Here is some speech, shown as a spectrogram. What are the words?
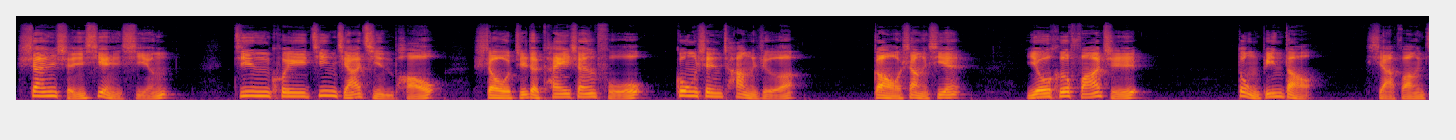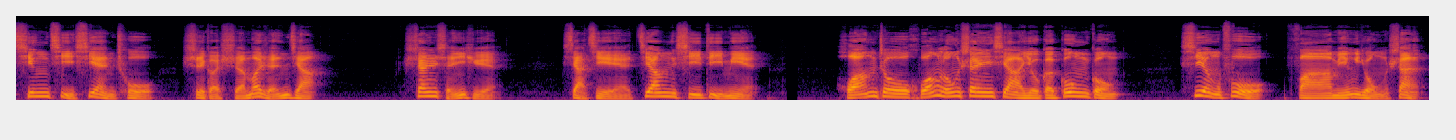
山神现形，金盔金甲锦袍，手执着开山斧，躬身唱惹，告上仙有何法旨？洞宾道。下方清气现处是个什么人家？山神曰：“下界江西地面，黄州黄龙山下有个公公，姓傅，法名永善，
